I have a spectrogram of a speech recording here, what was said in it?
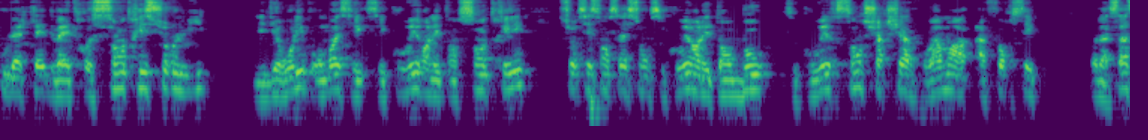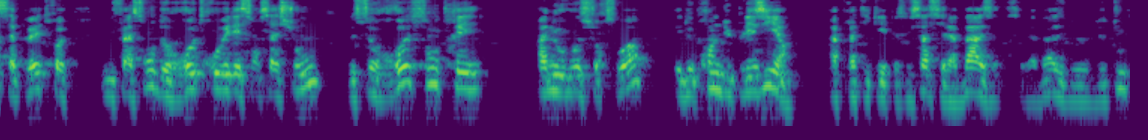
où l'athlète va être centré sur lui, les déroulés, pour moi, c'est courir en étant centré sur ses sensations, c'est courir en étant beau, c'est courir sans chercher vraiment à, forcer. Voilà, ça, ça peut être une façon de retrouver les sensations, de se recentrer à nouveau sur soi et de prendre du plaisir à pratiquer, parce que ça, c'est la base, c'est la base de, tout.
